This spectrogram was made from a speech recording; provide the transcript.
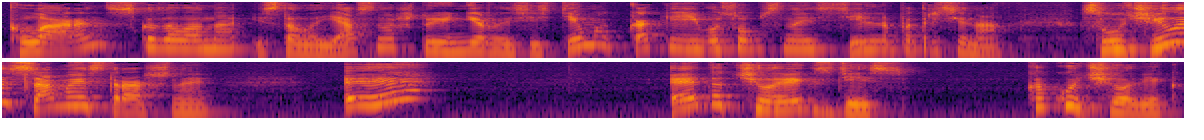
«Кларенс», — сказала она, и стало ясно, что ее нервная система, как и его собственная, сильно потрясена. «Случилось самое страшное». «Э?» «Этот человек здесь». «Какой человек?»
